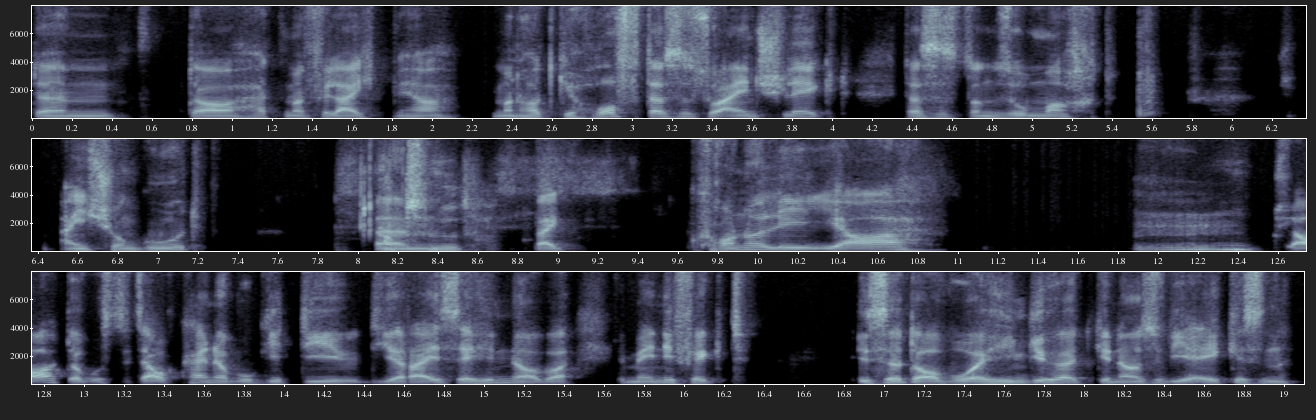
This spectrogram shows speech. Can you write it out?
Ähm, da hat man vielleicht, ja, man hat gehofft, dass es so einschlägt, dass es dann so macht. Eigentlich schon gut. Ähm, Absolut. Ähm, bei Connolly, ja, hm, klar, da wusste jetzt auch keiner, wo geht die, die Reise hin, aber im Endeffekt ist er da, wo er hingehört, genauso wie Aikison.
